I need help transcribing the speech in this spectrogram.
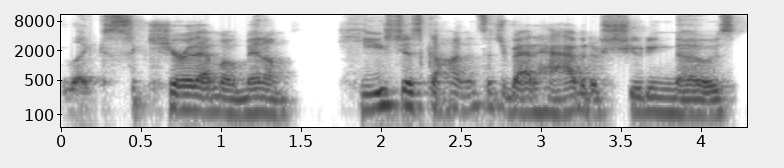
like secure that momentum. He's just gotten in such a bad habit of shooting those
